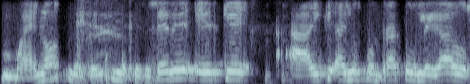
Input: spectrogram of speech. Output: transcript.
Bueno, lo que, sucede es que hay, hay los contratos legados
